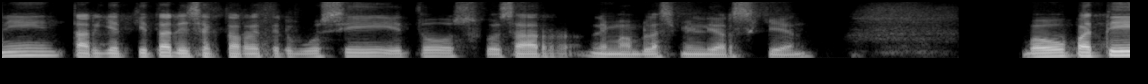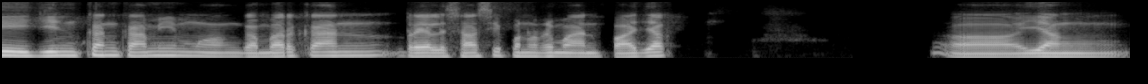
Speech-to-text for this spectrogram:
ini target kita di sektor retribusi itu sebesar 15 miliar sekian. Bapak Bupati izinkan kami menggambarkan realisasi penerimaan pajak uh, yang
